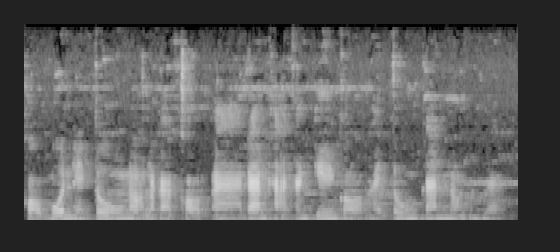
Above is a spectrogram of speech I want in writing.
ขอบบนให้ตรงเนาะแล้วก็ขอบอ่าด้านขากางเกงก็ให้ตรงกันเนาะเพื่อนๆ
